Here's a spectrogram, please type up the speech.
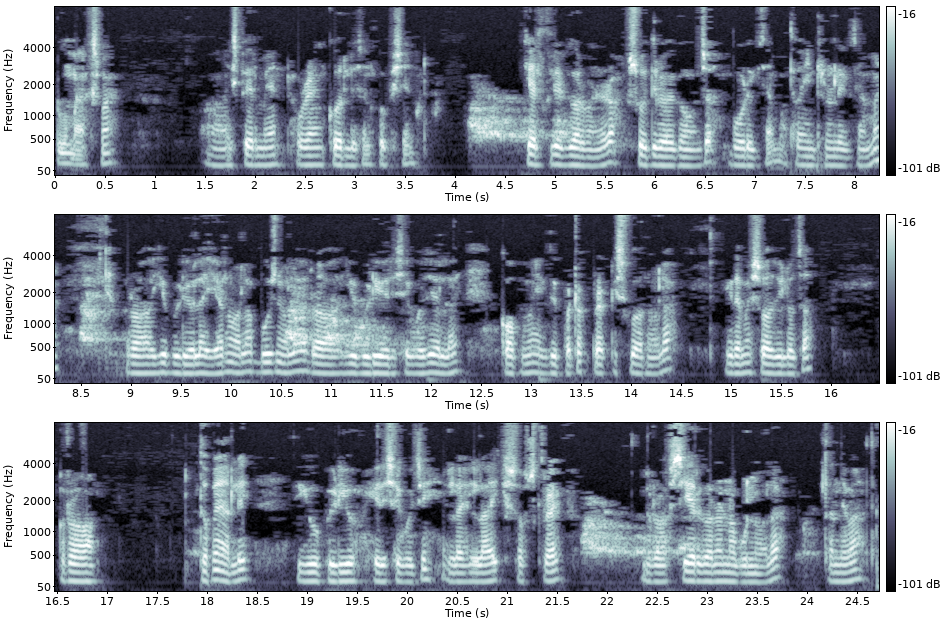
टु मार्क्समा Spearman rank correlation coefficient calculate गर भनेर सोधिरहेको हुन्छ बोर्ड इक्जाम अथवा इन्टरनल इक्जाममा र यो भिडियोलाई हेर्नु होला बुझ्नु होला र यो भिडियो हेरिसकेपछि यसलाई कपीमा एक दुईपटक प्र्याक्टिस गर्नु होला। एकदमै सजिलो छ। र तपाईँहरूले यो भिडियो हेरिसकेपछि यसलाई लाइक सब्सक्राइब र सेयर गर्न नभुल्नुहोला। धन्यवाद।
